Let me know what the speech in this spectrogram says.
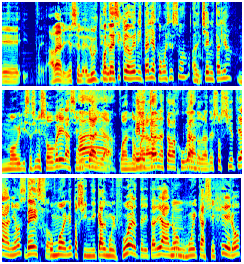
eh, eh, a ver, y es el, el último. Cuando decís que lo ve en Italia, ¿cómo es eso? ¿Al Che en Italia? movilizaciones obreras en Ah, Italia, cuando Maradona está- estaba jugando claro. durante esos siete años, Beso. un movimiento sindical muy fuerte el italiano, Mm. muy callejero,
